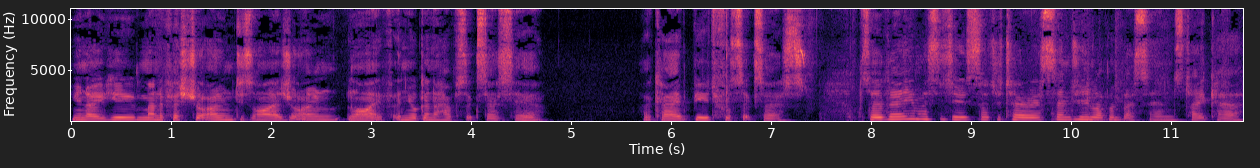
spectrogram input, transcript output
You know, you manifest your own desires, your own life, and you're going to have success here. Okay, beautiful success. So there your messages, Sagittarius. Send you love and blessings. Take care.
